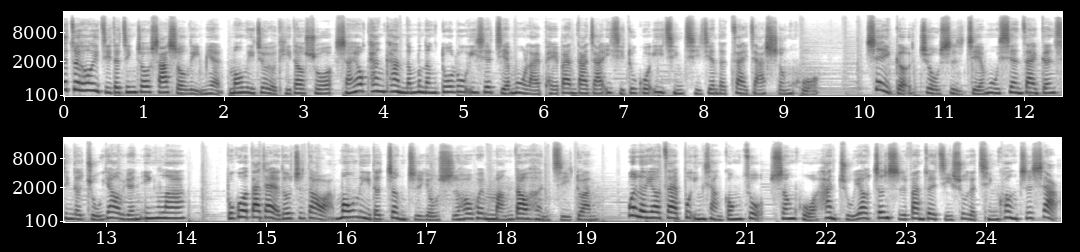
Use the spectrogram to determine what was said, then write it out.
在最后一集的《荆州杀手》里面，Molly 就有提到说，想要看看能不能多录一些节目来陪伴大家一起度过疫情期间的在家生活。这个就是节目现在更新的主要原因啦。不过大家也都知道啊，Molly 的正职有时候会忙到很极端。为了要在不影响工作、生活和主要真实犯罪集数的情况之下，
